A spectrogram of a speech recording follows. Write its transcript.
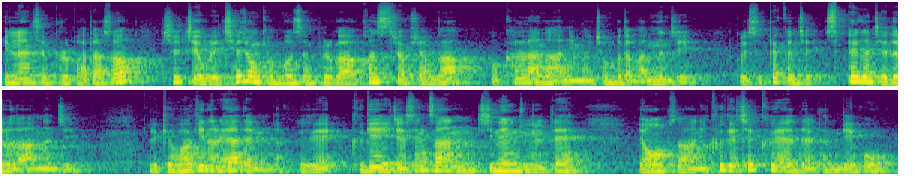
인라인 샘플을 받아서 실제 우리 최종 견본 샘플과 컨스트럭션과 뭐 칼라나 아니면 전부 다 맞는지 그리고 스펙은 제, 스펙은 제대로 나왔는지 이렇게 확인을 해야 됩니다. 그게 그게 이제 생산 진행 중일 때 영업 사원이 크게 체크해야 될 단계고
